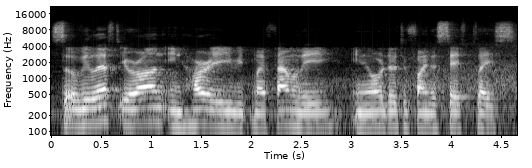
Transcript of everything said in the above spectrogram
So we left Iran in hurry with my family in order to find a safe place.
